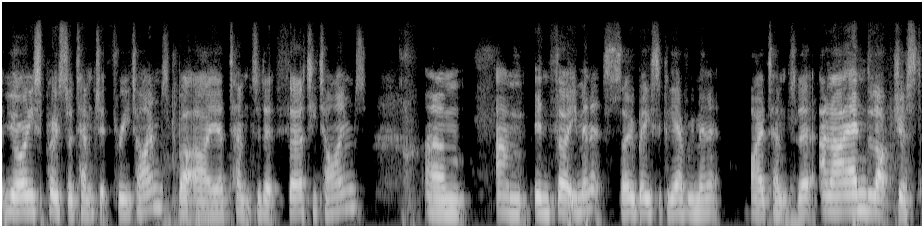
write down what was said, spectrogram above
you're only supposed to attempt it 3 times but I attempted it 30 times um um in 30 minutes. So basically every minute I attempted it and I ended up just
